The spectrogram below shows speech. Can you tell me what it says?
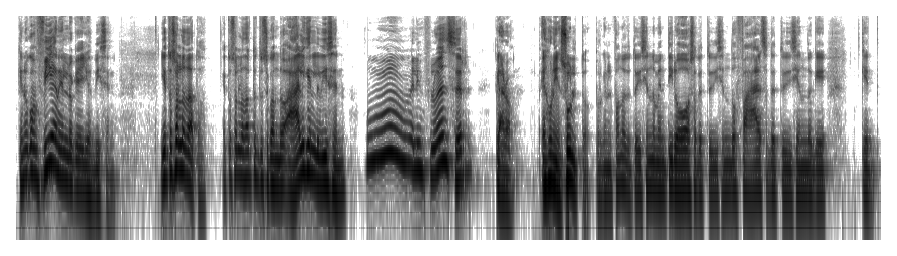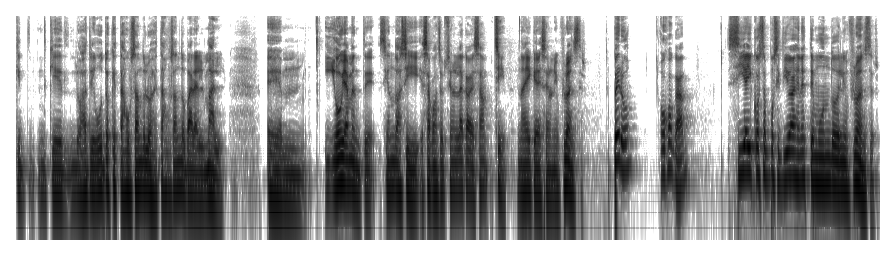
que no confían en lo que ellos dicen. Y estos son los datos. Estos son los datos. Entonces, cuando a alguien le dicen, uh, el influencer, claro, es un insulto, porque en el fondo te estoy diciendo mentiroso, te estoy diciendo falso, te estoy diciendo que, que, los atributos que estás usando los estás usando para el mal. Em, y obviamente, siendo así, esa concepción en la cabeza, sí, nadie quiere ser un influencer. Pero, ojo acá, sí hay cosas positivas en este mundo del influencer.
